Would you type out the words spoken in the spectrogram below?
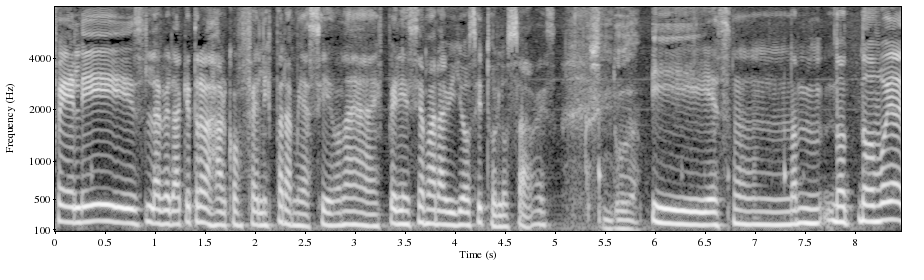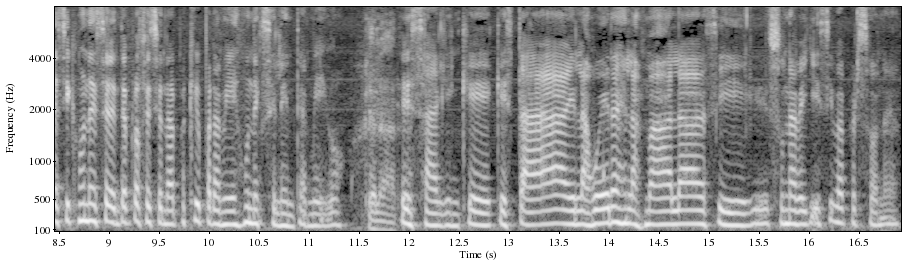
Félix, la verdad que trabajar con Félix para mí ha sido una experiencia maravillosa y tú lo sabes. Sin duda. Y es un, no, no, voy a decir que es un excelente profesional porque para mí es un excelente amigo. Claro. Es alguien que, que está en las buenas, en las malas y es una bellísima persona.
